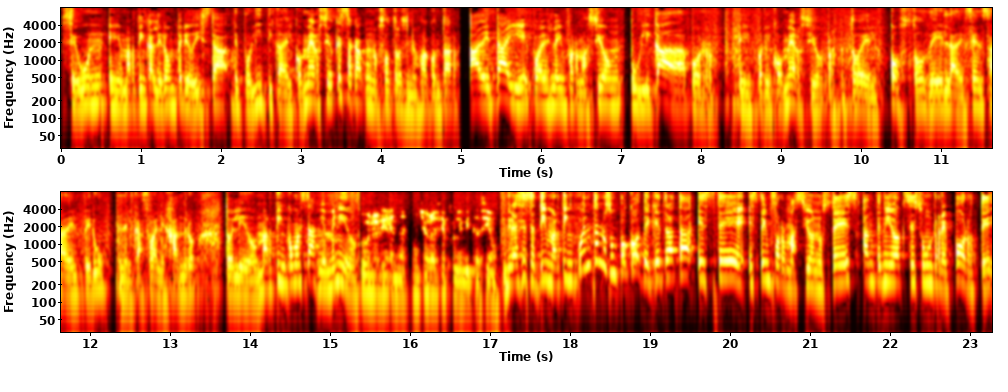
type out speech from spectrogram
según eh, Martín Calderón, periodista de política del comercio, que está acá con nosotros y nos va a contar a detalle cuál es la información publicada por, eh, por el comercio respecto del costo de la defensa del Perú en el caso de Alejandro Toledo. Martín, ¿cómo estás? Bienvenido. Hola Ariana, muchas gracias por la invitación. Gracias a ti, Martín. Cuéntanos un poco de qué trata este, esta información. Ustedes han tenido acceso a un reporte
